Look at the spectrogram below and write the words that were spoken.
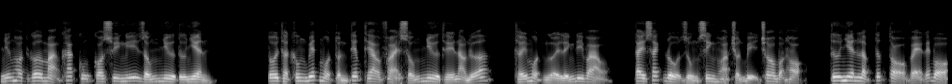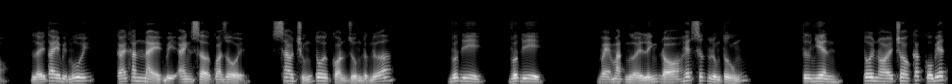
những hot girl mạng khác cũng có suy nghĩ giống như tự nhiên. Tôi thật không biết một tuần tiếp theo phải sống như thế nào nữa, thấy một người lính đi vào, tay sách đồ dùng sinh hoạt chuẩn bị cho bọn họ, Tự nhiên lập tức tỏ vẻ ghét bỏ, lấy tay bịt mũi, cái khăn này bị anh sờ qua rồi, sao chúng tôi còn dùng được nữa? Vứt đi vứt đi. Vẻ mặt người lính đó hết sức lúng túng. Tự nhiên, tôi nói cho các cô biết,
